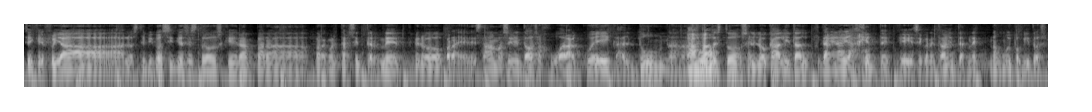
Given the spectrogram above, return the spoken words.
sí, que fui a, los típicos sitios estos que eran para, para conectarse a internet, pero para, estaban más orientados a jugar al Quake, al Doom, a juegos de estos en local y tal. Y también había gente que se conectaba a internet, ¿no? Muy poquitos.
